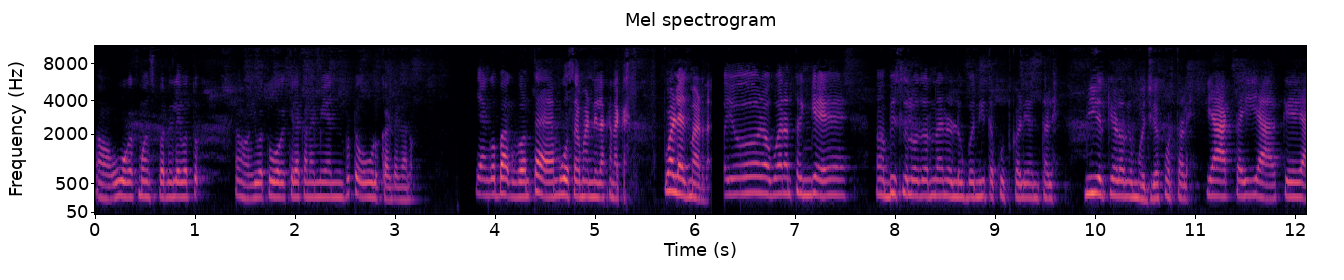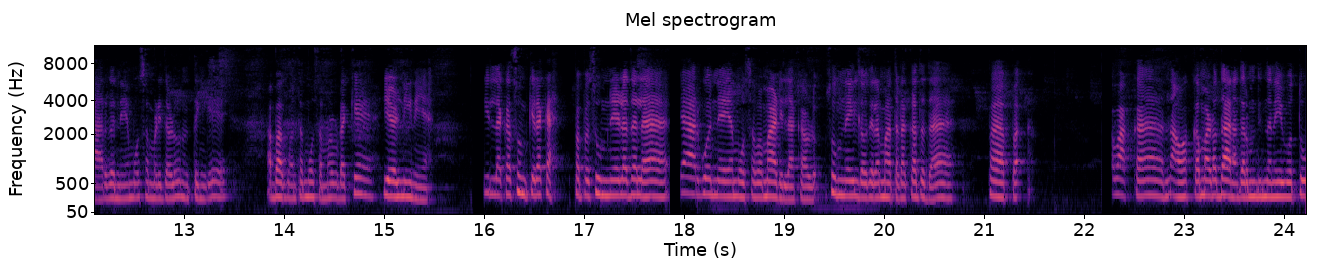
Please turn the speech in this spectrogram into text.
ಹೋಗಕ್ಕೆ ಮನ್ಸು ಬರಲಿಲ್ಲ ಇವತ್ತು. ಇವತ್ತು ಹೋಗಕ್ಕಿಲ್ಲ ಕಣಮಿ ಅಂದ್ಬಿಟ್ಟು ಉಳ್ಕೊಂಡೆ ನಾನು. ಹೆಂಗೋ ಭಗವಂತ ಮೋಸ ಮಾಡಿಲ್ಲ ಕಣಕ ಒಳ್ಳೇದು ಮಾಡ್ದ. ಅಯ್ಯೋ ಅವರಂತ ಹಿಂಗೆ ಬಿಸಿಲು ಹೋದ್ರೆ ನಾನು ಅಲ್ಲಿಗೆ ಬಂದು ಈತ ಕೂತ್ಕೊಳ್ಳಿ ಅಂತಾಳೆ. ನೀರು ಕೇಳೋರು ಮಜ್ಜಿಗೆ ಕೊಡ್ತಾಳೆ. ಯಾಕೆ ಯಾಕೆ, ಯಾರಿಗನೇ ಮೋಸ ಮಾಡಿದಾಳು ಅಂತಂಗೆ ಆ ಭಗವಂತ ಮೋಸ ಮಾಡ್ಬಿಡಕ್ಕೆ ಹೇಳಿ ನೀನೇ ಇಲ್ಲಕ್ಕ, ಸುಮ್ಕಿರಕ್ಕ. ಪಾಪ ಸುಮ್ಮನೆ ಹೇಳೋದಲ್ಲ. ಯಾರಿಗೂ ನ್ಯಾಯ ಮೋಸವ ಮಾಡಿಲ್ಲಕ್ಕ ಅವಳು. ಸುಮ್ಮನೆ ಇಲ್ದೋದೆಲ್ಲ ಮಾತಾಡೋಕ್ಕದ ಪಾಪ. ಅವಕ್ಕ ನಾವು ಅಕ್ಕ ಮಾಡೋ ದಾನ ಧರ್ಮದಿಂದನೇ ಇವತ್ತು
